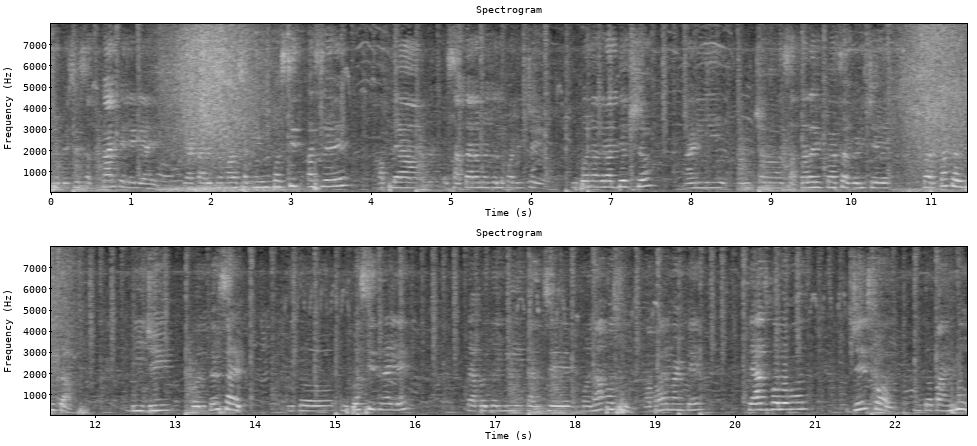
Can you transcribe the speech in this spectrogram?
छोटेसे सत्कार केलेले आहेत. या कार्यक्रमासाठी उपस्थित असलेले आपल्या सातारा नगरपालिकेचे उपनगराध्यक्ष आणि आमच्या सातारा विकास आघाडीचे कर्ता कर्विता डी जी बनकर साहेब इथं उपस्थित राहिले. त्याबद्दल मी त्यांचे मनापासून आभार मानते. त्याचबरोबर जे स्टॉल तिथं बाहेरून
